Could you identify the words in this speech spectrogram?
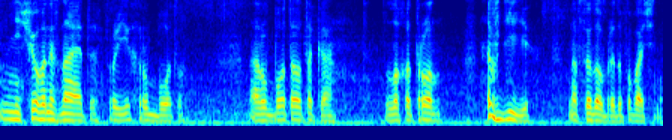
нічого не знаєте про їх роботу. А робота отака. Лохотрон в дії. На все добре, до побачення.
